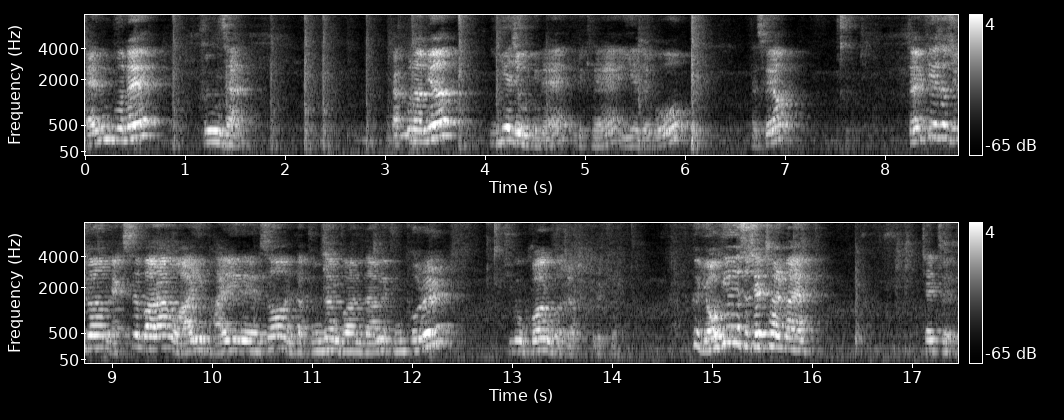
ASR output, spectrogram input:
n분의 분산 나면 2의 제곱이네. 이렇게 2의 제곱. 됐어요? 자, 이렇게 해서 지금 x바랑 y바에 대해서 일단 분산 구한 다음에 분포를 지금 구한 거죠. 이렇게. 그 여기에서 z 얼마야? z.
